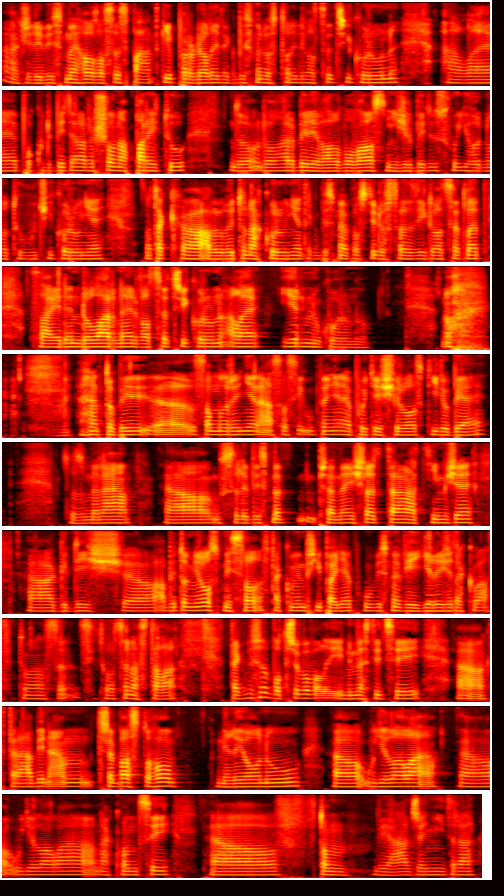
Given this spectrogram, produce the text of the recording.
a kdyby jsme ho zase zpátky prodali, tak bychom dostali 23 korun, ale pokud by teda došlo na paritu, do, dolar by devalvoval, snížil by tu svoji hodnotu vůči koruně, no tak a bylo by to na koruně, tak bychom prostě dostali z těch 20 let za 1 dolar, ne 23 korun, ale 1 korunu. No, to by eh, samozřejmě nás asi úplně nepotěšilo v té době. To znamená, eh, museli bychom přemýšlet teda nad tím, že eh, když, aby to mělo smysl v takovém případě, pokud bychom věděli, že taková situace, situace nastala, tak bychom potřebovali investici, která by nám třeba z toho milionu udělala, udělala na konci v tom vyjádření teda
